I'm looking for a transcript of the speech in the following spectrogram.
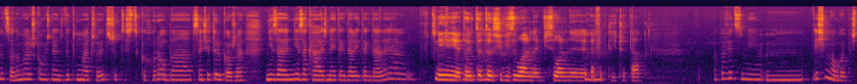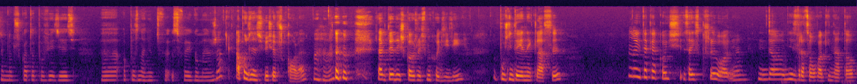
no co, no możesz komuś nawet wytłumaczyć, że to jest tylko choroba, w sensie tylko, że nie za, niezakaźna i tak dalej, i tak dalej, Nie, nie, nie, to, to, to się wizualny, wizualny Mhm. efekt liczy, tak? A powiedz mi, mm, jeśli mogłabyś nam na przykład opowiedzieć e, o poznaniu twe, swojego męża? A poznaliśmy się w szkole. Aha. Tak, do jednej szkoły żeśmy chodzili, później do jednej klasy. No i tak jakoś zaiskrzyło, nie? No, nie zwracał uwagi na to,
